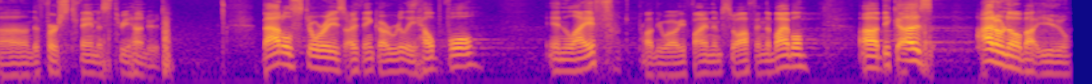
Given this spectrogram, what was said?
uh, the first famous 300. Battle stories, I think, are really helpful in life, probably why we find them so often in the Bible, uh, because I don't know about you,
